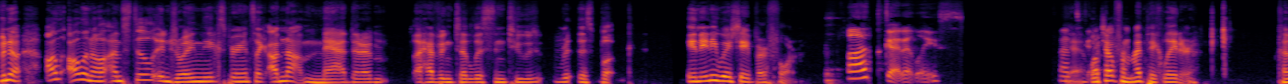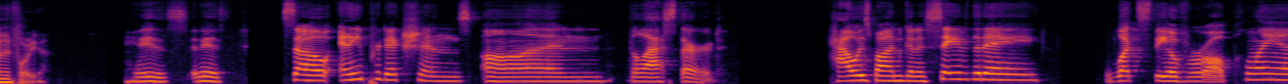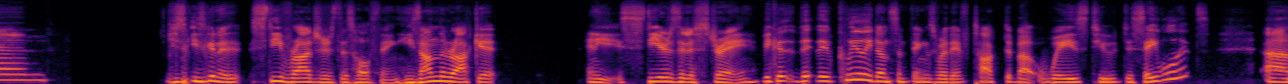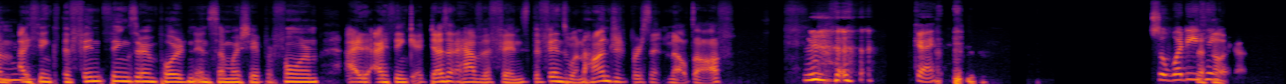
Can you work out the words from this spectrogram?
no, all, all in all, I'm still enjoying the experience. Like, I'm not mad that I'm having to listen to this book in any way, shape, or form. Oh, that's good at least. That's yeah, good. watch out for my pick later. Coming for you. It is. It is. So, any predictions on the last third? How is Bond going to save the day? What's the overall plan? He's he's gonna Steve Rogers this whole thing. He's on the rocket, and he steers it astray because they, they've clearly done some things where they've talked about ways to disable it. Um, Mhm. I think the fin things are important in some way, shape, or form. I, I think it doesn't have the fins. The fins 100% melt off. okay. So, what do you That's think the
